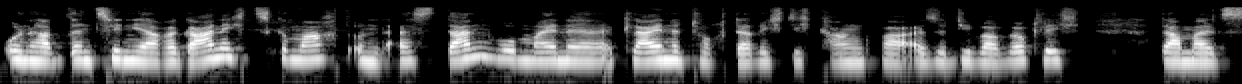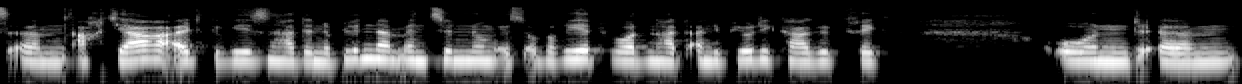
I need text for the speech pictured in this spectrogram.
und habe dann zehn Jahre gar nichts gemacht. Und erst dann, wo meine kleine Tochter richtig krank war, also die war wirklich damals ähm, acht Jahre alt gewesen, hatte eine Blinddarmentzündung, ist operiert worden, hat Antibiotika gekriegt und ähm,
